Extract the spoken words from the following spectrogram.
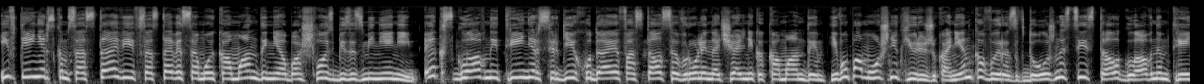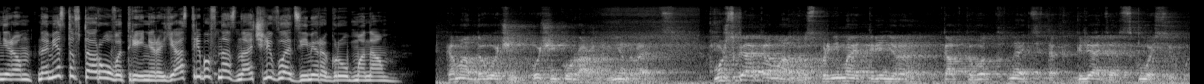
И в тренерском составе, и в составе самой команды не обошлось без изменений. Экс-главный тренер Сергей Худаев остался в роли начальника команды. Его помощник Юрий Жуканенко вырос в должности и стал главным тренером. На место второго тренера Ястребов назначили Владимира Гробмана. Команда очень, очень куражная, мне нравится. Мужская команда воспринимает тренера как-то вот, знаете, так, глядя сквозь его.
